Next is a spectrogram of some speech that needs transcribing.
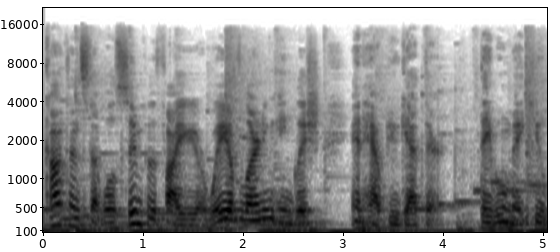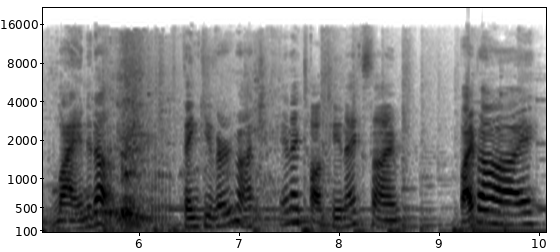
contents that will simplify your way of learning English and help you get there. They will make you line it up. Thank you very much, and I talk to you next time. Bye bye!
